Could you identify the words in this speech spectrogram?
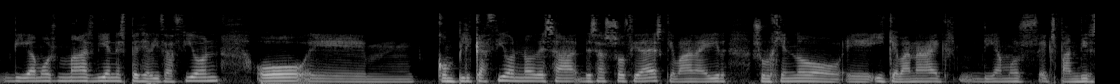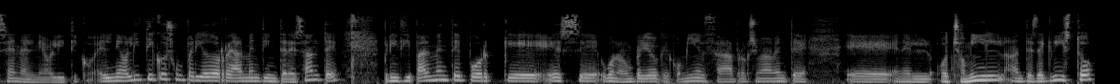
digamos, más bien especialización o eh, complicación ¿no? de, esa, de esas sociedades que van a ir surgiendo eh, y que van a, digamos, expandirse en el neolítico. El neolítico es un periodo realmente interesante, principalmente porque es, eh, bueno, un periodo que comienza aproximadamente eh, en el 8000 antes de Cristo,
